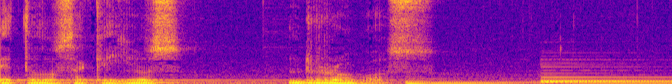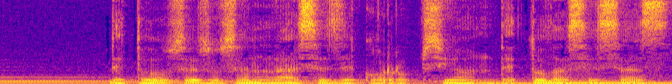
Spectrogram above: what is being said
de todos aquellos robos, de todos esos enlaces de corrupción, de todas esas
